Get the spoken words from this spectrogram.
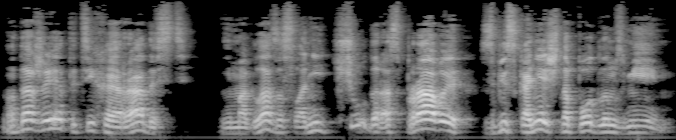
Но даже эта тихая радость не могла заслонить чудо расправы с бесконечно подлым змеем.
